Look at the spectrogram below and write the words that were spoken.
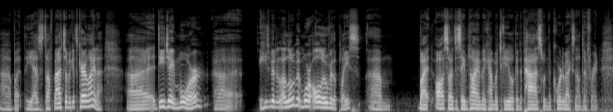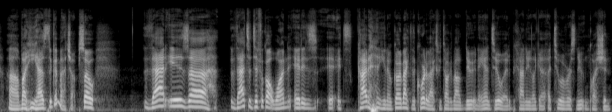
uh, but he has a tough matchup against Carolina. Uh, DJ Moore, uh, he's been a little bit more all over the place. Um, but also at the same time, like how much can you look at the pass when the quarterback's now different? Uh, but he has the good matchup. So that is uh that's a difficult one. It is. It's kind of you know going back to the quarterbacks we talked about Newton and Tua. It'd be kind of like a, a Tua versus Newton question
